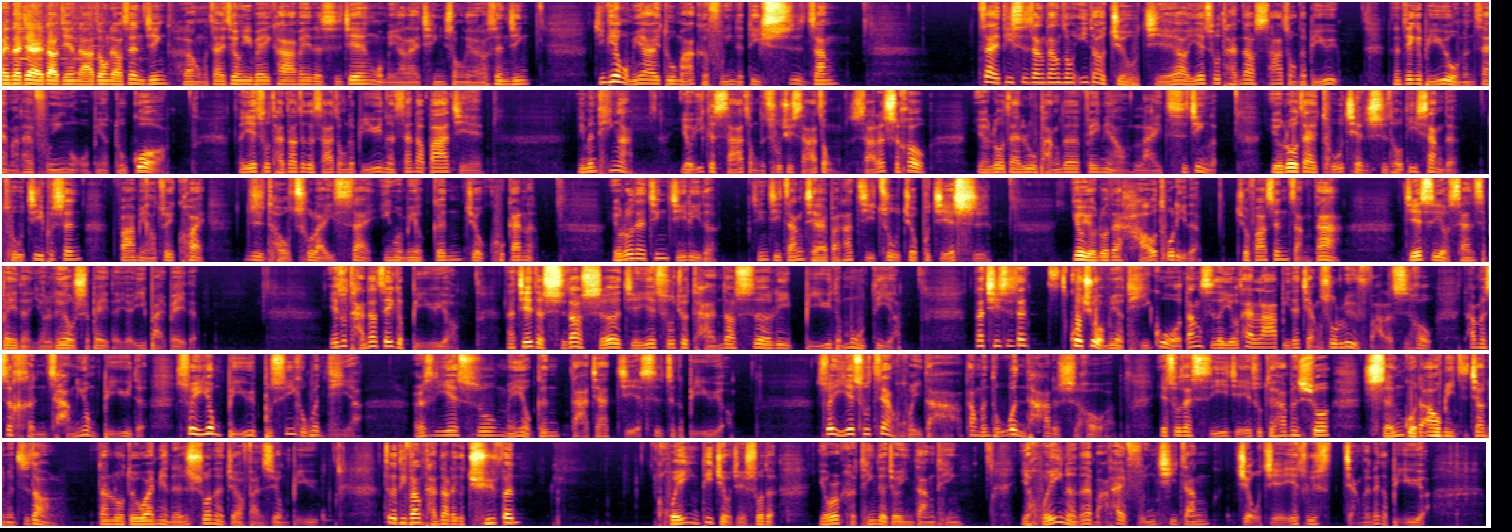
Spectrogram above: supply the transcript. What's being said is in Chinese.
欢迎大家来到今天的阿忠聊圣经。让我们再次用一杯咖啡的时间，我们要来轻松聊聊圣经。今天我们要来读马可福音的第四章，在第四章当中一到九节啊，耶稣谈到撒种的比喻。那这个比喻我们在马太福音我们有读过。那耶稣谈到这个撒种的比喻呢，三到八节，你们听啊，有一个撒种的出去撒种，撒的时候有落在路旁的飞鸟来吃尽了，有落在土浅石头地上的。土既不深，发苗最快。日头出来一晒，因为没有根就枯干了。有落在荆棘里的，荆棘长起来把它挤住，就不结实；又有落在好土里的，就发生长大，结实有三十倍的，有六十倍的，有一百倍的。耶稣谈到这个比喻哦，那接着十到十二节，耶稣就谈到设立比喻的目的啊。那其实，在过去我们有提过，当时的犹太拉比在讲述律法的时候，他们是很常用比喻的，所以用比喻不是一个问题啊，而是耶稣没有跟大家解释这个比喻哦。所以耶稣这样回答：当门徒问他的时候啊，耶稣在十一节，耶稣对他们说：“神国的奥秘只叫你们知道，但若对外面的人说呢，就要凡事用比喻。”这个地方谈到了一个区分，回应第九节说的：“有耳可听的就应当听。”也回应了在马太福音七章九节，耶稣讲的那个比喻啊，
